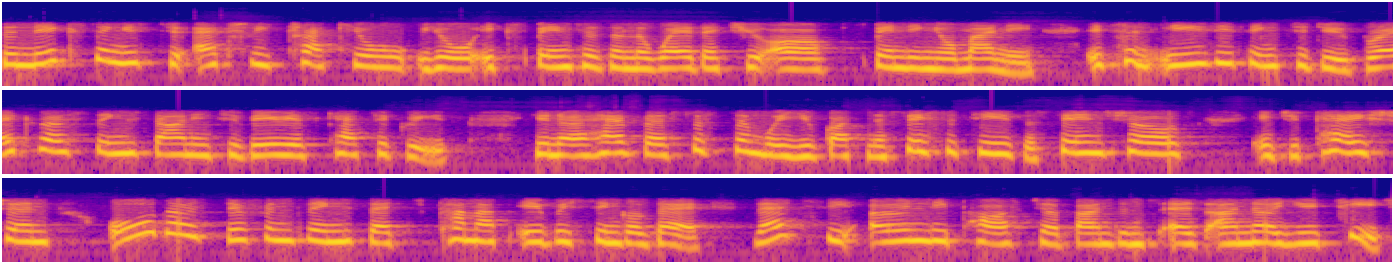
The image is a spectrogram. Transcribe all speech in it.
The next thing is to actually track your, your expenses and the way that you are spending your money. It's an easy thing to do. Break those things down into various categories. You know, have a system where you've got necessities, essentials, education, all those different things that come up every single day. That's the only path to abundance as I know you teach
